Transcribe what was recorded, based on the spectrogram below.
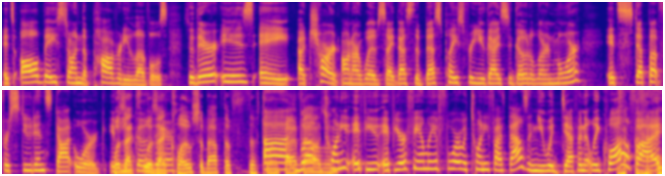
It's all based on the poverty levels. So there is a, a chart on our website. That's the best place for you guys to go to learn more. It's stepupforstudents.org. If was that was there, that close about the the twenty five thousand? Uh, well, twenty. If you if you're a family of four with twenty five thousand, you would definitely qualify.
